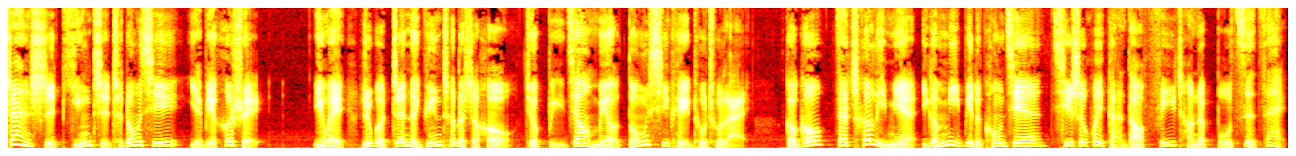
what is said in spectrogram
暂时停止吃东西，也别喝水，因为如果真的晕车的时候，就比较没有东西可以吐出来。狗狗在车里面一个密闭的空间，其实会感到非常的不自在。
